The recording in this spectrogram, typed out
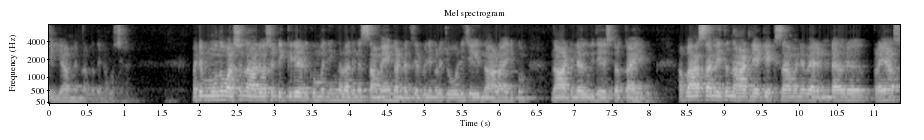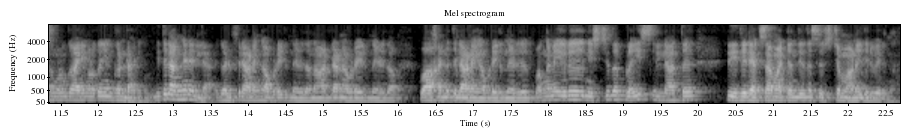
ചെയ്യാം എന്നുള്ളതിനെ കുറിച്ച് മറ്റേ മൂന്ന് വർഷം നാല് വർഷം ഡിഗ്രി എടുക്കുമ്പോൾ നിങ്ങൾ അതിന് സമയം കണ്ടെത്തി ചിലപ്പോൾ നിങ്ങൾ ജോലി ചെയ്യുന്ന ആളായിരിക്കും നാട്ടിലെ വിദേശത്തൊക്കെ ആയിരിക്കും. അപ്പോൾ ആ സമയത്ത് നാട്ടിലേക്ക് എക്സാമിന് വരേണ്ട ഒരു പ്രയാസങ്ങളും കാര്യങ്ങളൊക്കെ ഞങ്ങൾക്ക് ഉണ്ടായിരിക്കും. ഇതിൽ അങ്ങനെയല്ല. ഗൾഫിലാണെങ്കിൽ അവിടെ ഇരുന്ന് എഴുതാം നാട്ടിലാണെങ്കിൽ അവിടെ ഇരുന്ന് എഴുതാം വാഹനത്തിലാണെങ്കിൽ അവിടെ ഇരുന്ന് എഴുതാം. അങ്ങനെ ഒരു നിശ്ചിത പ്ലേസ് ഇല്ലാത്ത രീതിയിൽ എക്സാം അറ്റൻഡ് ചെയ്യുന്ന സിസ്റ്റമാണ് ഇതിൽ വരുന്നത്.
